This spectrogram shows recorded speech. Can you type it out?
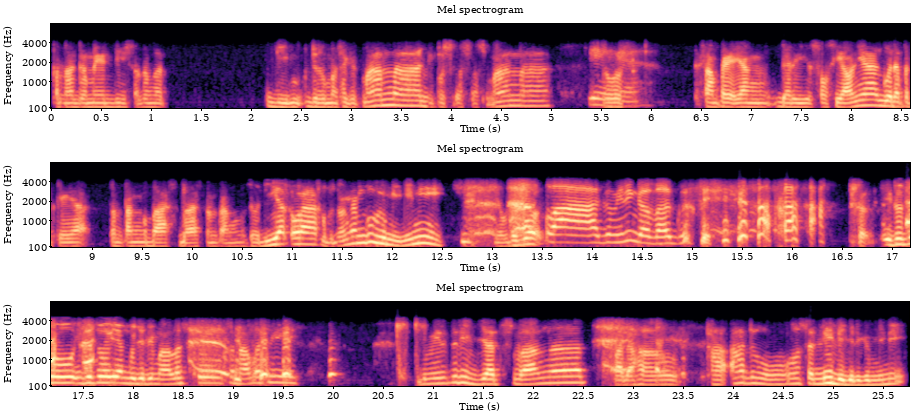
tenaga medis atau enggak di di rumah sakit mana di puskesmas mana. Iya, Terus, iya. sampai yang dari sosialnya gue dapet kayak tentang ngebahas-bahas tentang zodiak lah. Kebetulan kan gue gemini nih. Ya udah gue wah Gemini nggak bagus sih itu tuh itu tuh yang gue jadi males tuh. Kenapa sih? Gemini tuh dijudge banget. Padahal aduh sedih deh jadi Gemini.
